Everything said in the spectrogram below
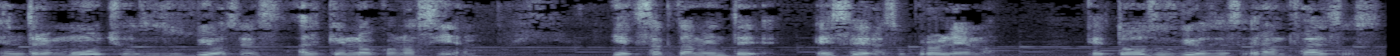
entre muchos de sus dioses al que no conocían. Y exactamente ese era su problema, que todos sus dioses eran falsos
